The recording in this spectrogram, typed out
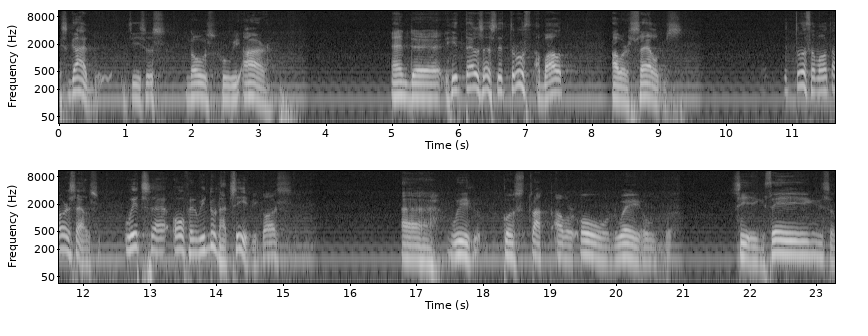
is God. Jesus knows who we are. And uh, He tells us the truth about ourselves. The truth about ourselves, which uh, often we do not see because uh, we construct our own way of seeing things, of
